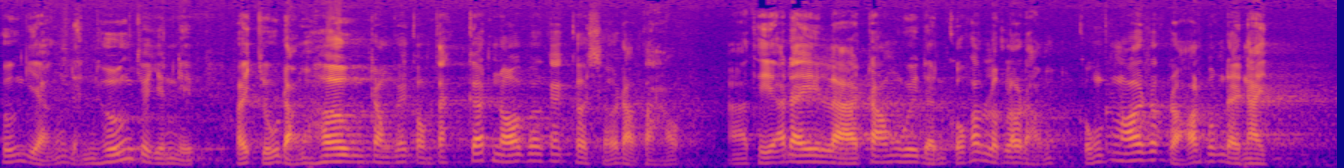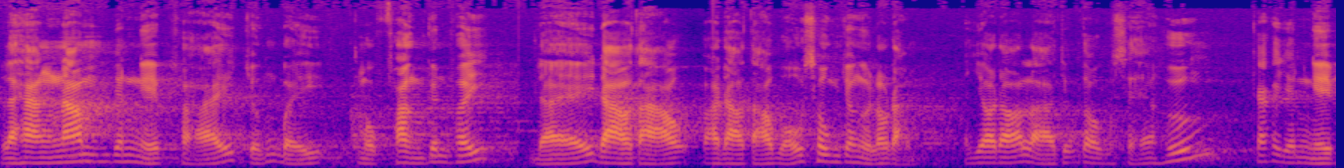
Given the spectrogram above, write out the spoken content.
hướng dẫn định hướng cho doanh nghiệp phải chủ động hơn trong cái công tác kết nối với các cơ sở đào tạo. À, thì ở đây là trong quy định của pháp luật lao động cũng nói rất rõ vấn đề này là hàng năm doanh nghiệp phải chuẩn bị một phần kinh phí để đào tạo và đào tạo bổ sung cho người lao động. Do đó là chúng tôi sẽ hướng các cái doanh nghiệp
